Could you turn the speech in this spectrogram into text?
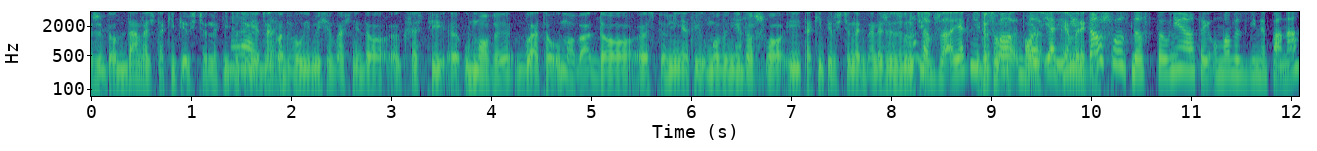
żeby oddawać taki pierścionek. I No tutaj raczej. jednak odwołujemy się właśnie do e, kwestii e, umowy. Była to umowa, do e, spełnienia tej umowy nie doszło i taki pierścionek należy No zwrócić. dobrze, a jak nie, I to są doszło, i do, polskie, jak i nie amerykańskie. doszło do spełnienia tej umowy z winy pana?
